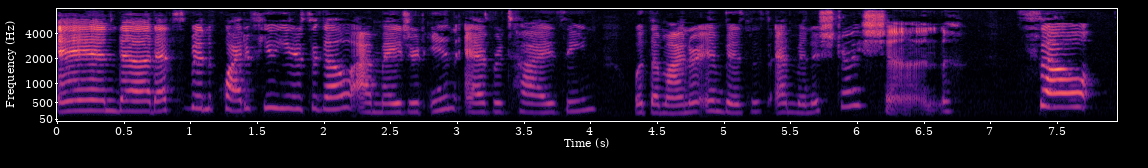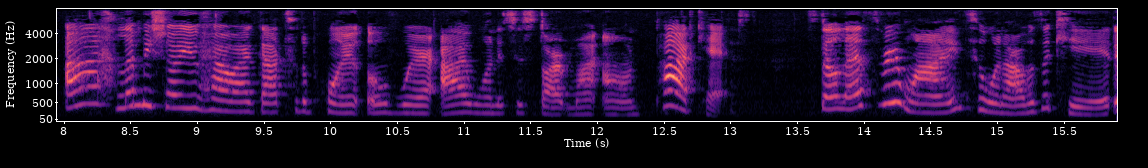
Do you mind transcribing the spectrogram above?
And uh, that's been quite a few years ago. I majored in advertising with a minor in business administration. So, uh, let me show you how I got to the point of where I wanted to start my own podcast. So let's rewind to when I was a kid,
